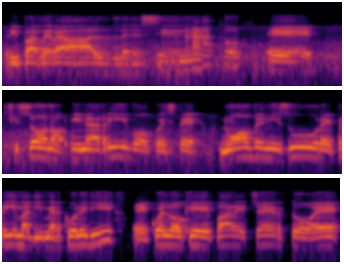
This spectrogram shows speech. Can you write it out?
riparlerà al Senato. Eh, ci sono in arrivo queste nuove misure prima di mercoledì e quello che pare certo è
